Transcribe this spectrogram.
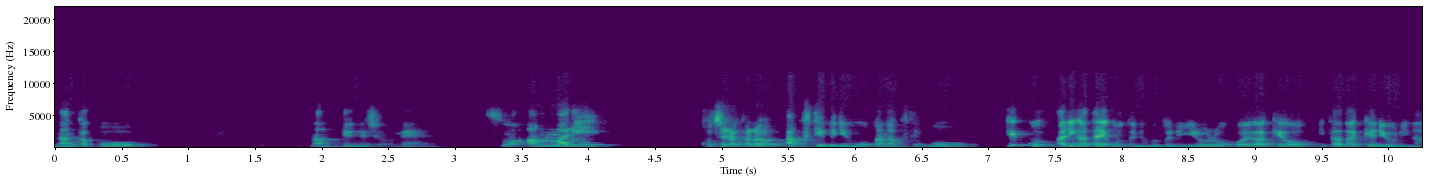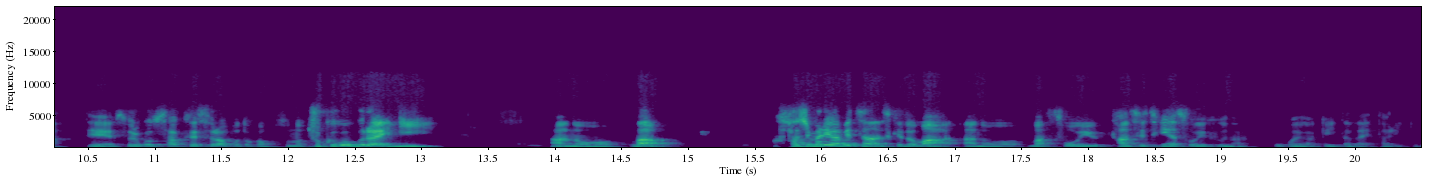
なんかこう、なんて言うんでしょうね。そのあんまりこちらからアクティブに動かなくても、結構ありがたいことに本当にいろいろお声がけをいただけるようになって、それこそサクセスラボとかもその直後ぐらいに、あの、まあ、始まりは別なんですけど、まあ、あの、まあ、そういう、間接的にはそういうふうなお声がけいただいたりと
